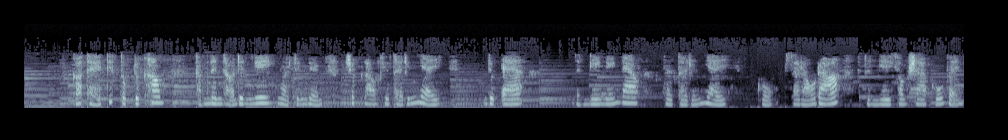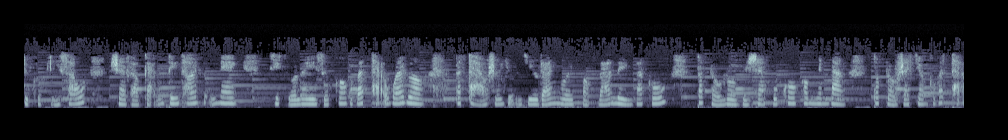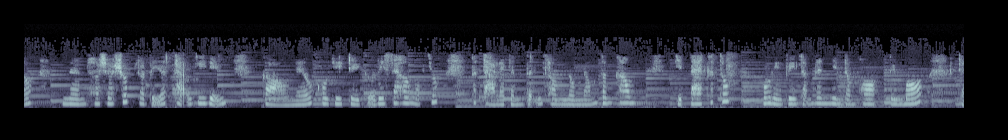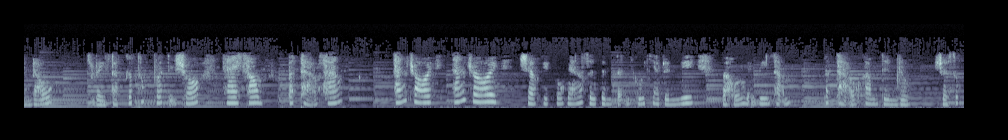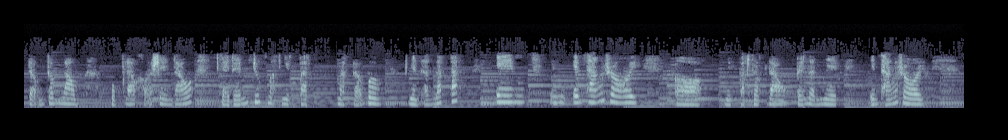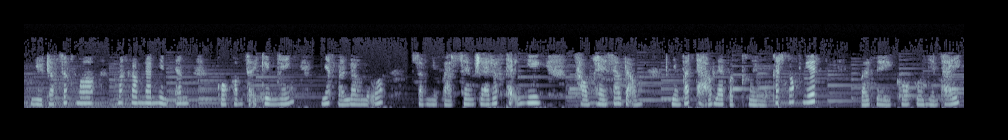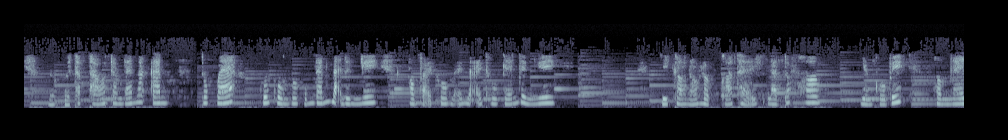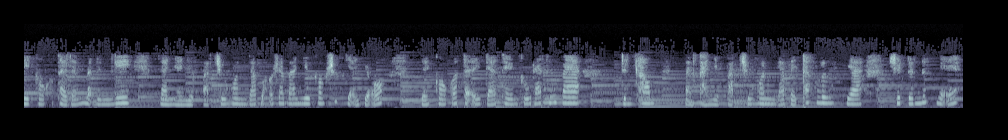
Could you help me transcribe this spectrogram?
Có thể tiếp tục được không? Thẩm Ninh hỏi Đình Nghi ngồi trên đệm rất lâu chưa thể đứng dậy. Được à. Đình Nghi nén đau, từ từ đứng dậy. Cuộc sau đấu đó, Đình Nghi không sao cứu vãn được cuộc diễn xấu, rơi vào cảnh tiếng thói ngưỡng nang khi cửa ly giữa cô và Bách Thảo quá gần, Bách Thảo sử dụng chiêu đá người vọt đá liền phá cú, Tốc độ lùi về sau của cô không nhanh bằng tốc độ ra chân của Bách Thảo, nên hơi sơ suất là bị Bách Thảo ghi điểm. Còn nếu cô duy trì cửa ly xa hơn một chút, Bách Thảo lại bình tĩnh không nồng nóng tấn công. Hiệp ba kết thúc, huấn luyện viên Thẩm Linh nhìn đồng hồ, tuyên bố trận đấu luyện tập kết thúc với tỷ số 2-0, Bách Thảo thắng. Thắng rồi, thắng rồi. Sau khi cố gắng sự bình tĩnh của gia Trình Nghi và huấn luyện viên Thẩm, Bách Thảo không tìm được sự xúc động trong lòng, phục lao khỏi sàn đấu, chạy đến trước mặt Nhật Bạch, mặt đỏ bừng, nhìn anh lắp bắp. Em, em, em thắng rồi. Ờ, Nhật Bạch gật đầu, vẻ lạnh nhạt, em thắng rồi. Như trong giấc mơ, mắt long lanh nhìn anh, cô không thể kìm nén, nhắc lại lần nữa. Song Nhật Bạch xem ra rất thản nhiên, không hề sao động, nhưng Bách Thảo lại bật cười một cách ngốc nghếch. Bởi vì cô vừa nhìn thấy nụ cười thấp thoáng trong đáy mắt anh. Tốt quá, cuối cùng cô cũng đánh bại Đình Nghi, không phải cô mãi mãi thua kém Đình Nghi. Chỉ còn nỗ lực có thể làm tốt hơn. Nhưng cô biết, hôm nay cô có thể đánh bại Đình Nghi là nhà Nhật Bạch Sư Huynh đã bỏ ra bao nhiêu công sức dạy dỗ, để cô có thể trả thêm cú đá thứ ba. Trên không, bàn tay Nhật Bạch Sư Huynh đã bị thắt lưng và suýt đến nứt nẻ.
